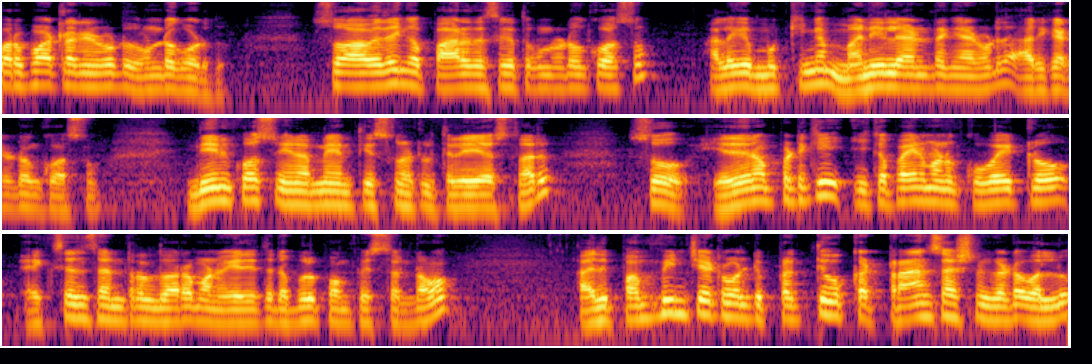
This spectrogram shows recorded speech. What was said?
పొరపాట్లు అనేటువంటి ఉండకూడదు. సో ఆ విధంగా పారదర్శకత ఉండడం కోసం అలాగే ముఖ్యంగా మనీ లాండరింగ్ అనేటువంటి అరికట్టడం కోసం దీనికోసం ఈ నిర్ణయం తీసుకున్నట్లు తెలియజేస్తున్నారు. సో ఏదైనప్పటికీ ఇకపైన మనం కువైట్లో ఎక్స్చేంజ్ సెంటర్ల ద్వారా మనం ఏదైతే డబ్బులు పంపిస్తుంటామో అది పంపించేటువంటి ప్రతి ఒక్క ట్రాన్సాక్షన్ కూడా వాళ్ళు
